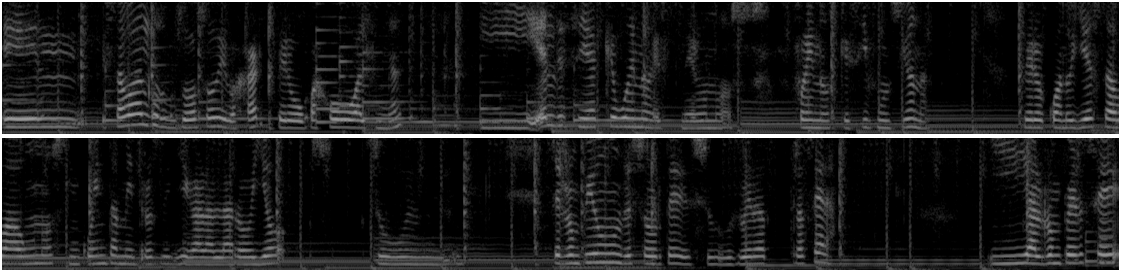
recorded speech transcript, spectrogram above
él estaba algo dudoso de bajar, pero bajó al final. Y él decía que bueno es tener unos frenos que sí funcionan. Pero cuando ya estaba a unos 50 metros de llegar al arroyo, su, se rompió un resorte de su rueda trasera. Y al romperse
